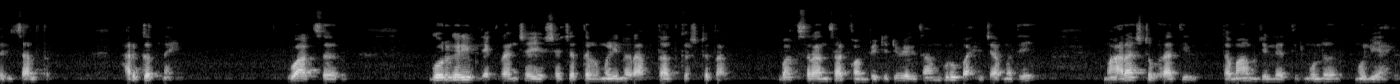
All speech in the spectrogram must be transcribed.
तरी चालतं. हरकत नाही. वाघसर गोरगरीब लेकरांच्या यशाच्या तळमळीनं राबतात कष्टतात वाक्सरांचा कॉम्पिटेटिव्ह एक्झाम ग्रुप आहे ज्यामध्ये महाराष्ट्रभरातील तमाम जिल्ह्यातील मुलं मुली आहेत.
